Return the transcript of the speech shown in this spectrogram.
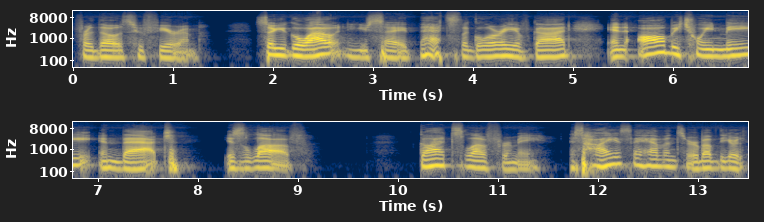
for those who fear Him. So you go out and you say, That's the glory of God. And all between me and that is love. God's love for me, as high as the heavens are above the earth.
